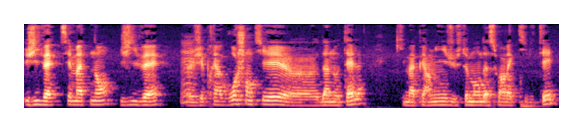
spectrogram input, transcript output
j'y vais, c'est maintenant, j'y vais. Euh, Mm. j'ai pris un gros chantier euh, d'un hôtel qui m'a permis justement d'asseoir l'activité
